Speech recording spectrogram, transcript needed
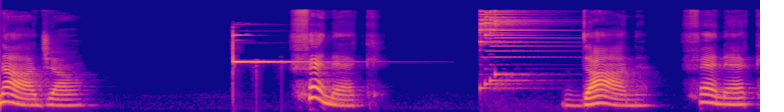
naġa. Fenek. Dan fenek.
